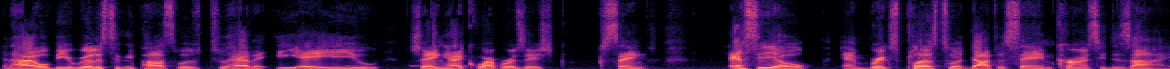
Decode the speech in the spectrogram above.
and how it will be realistically possible to have an EAEU, Shanghai Cooperation, SCO, and BRICS Plus to adopt the same currency design.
